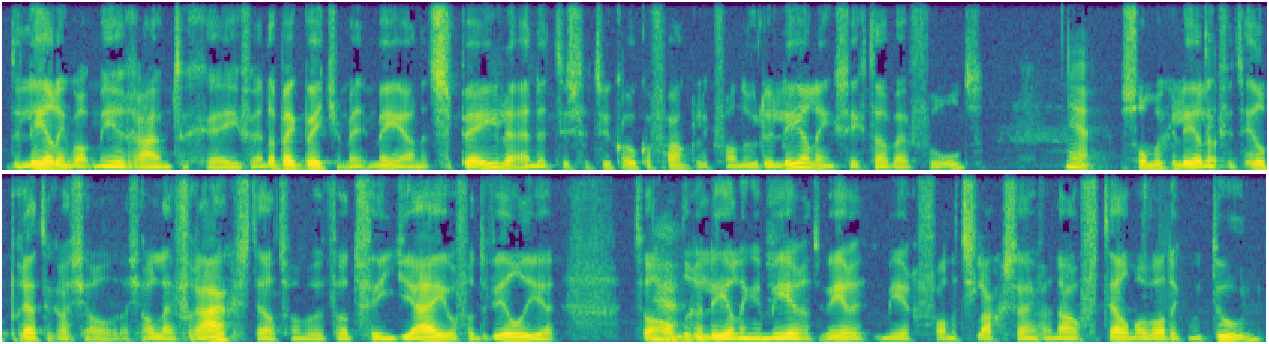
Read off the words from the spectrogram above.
de leerling wat meer ruimte geven? En daar ben ik een beetje mee, mee aan het spelen. En het is natuurlijk ook afhankelijk van hoe de leerling zich daarbij voelt. Ja. Sommige leerlingen vinden het heel prettig als je, al, als je allerlei vragen stelt van wat vind jij of wat wil je. Terwijl andere leerlingen meer, meer, meer van het slag zijn van nou vertel me wat ik moet doen.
